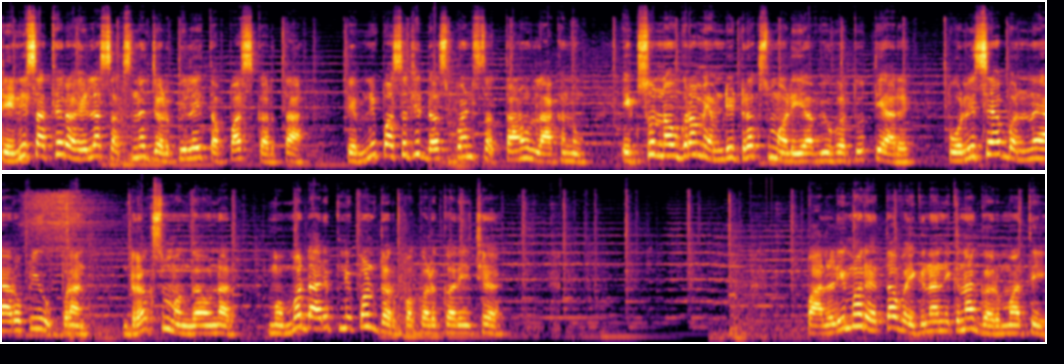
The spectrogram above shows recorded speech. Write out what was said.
તેની સાથે રહેલા શખ્સને ઝડપી લઈ તપાસ કરતા તેમની પાસેથી દસ પોઈન્ટ સત્તાણું લાખનું એકસો નવ ગ્રામ એમડી ડ્રગ્સ મળી આવ્યું હતું ત્યારે પોલીસે આ બંને આરોપી ઉપરાંત ડ્રગ્સ મંગાવનાર મોહમ્મદ આરિફની પણ ધરપકડ કરી છે. પાલડીમાં રહેતા વૈજ્ઞાનિકના ઘરમાંથી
